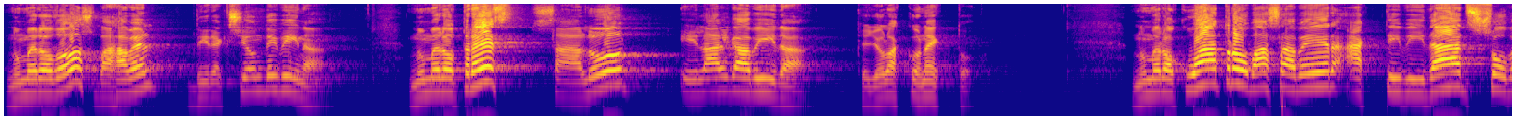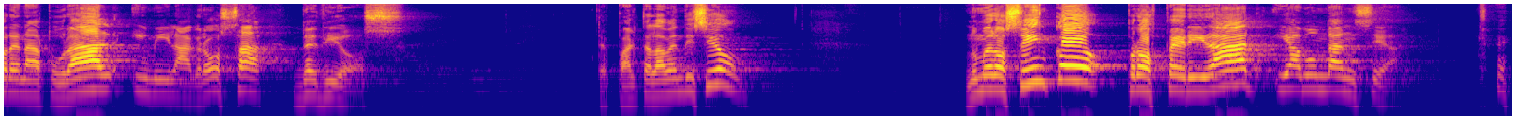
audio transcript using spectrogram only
Número dos, vas a ver, dirección divina. Número tres, salud y larga vida, que yo las conecto. Número cuatro, vas a ver actividad sobrenatural y milagrosa de Dios. Te parte la bendición. Número cinco, prosperidad y abundancia.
